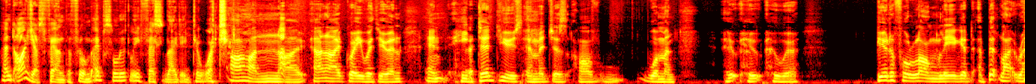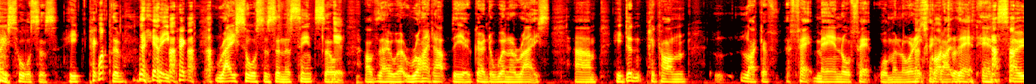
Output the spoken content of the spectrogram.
And I just found the film absolutely fascinating to watch. Oh no, and I agree with you. And and he did use images of women who who who were beautiful, long-legged, a bit like racehorses. He picked the he picked racehorses in a sense of, of they were right up there going to win a race. Um, he didn't pick on like a, a fat man or fat woman or anything like true. that. And so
